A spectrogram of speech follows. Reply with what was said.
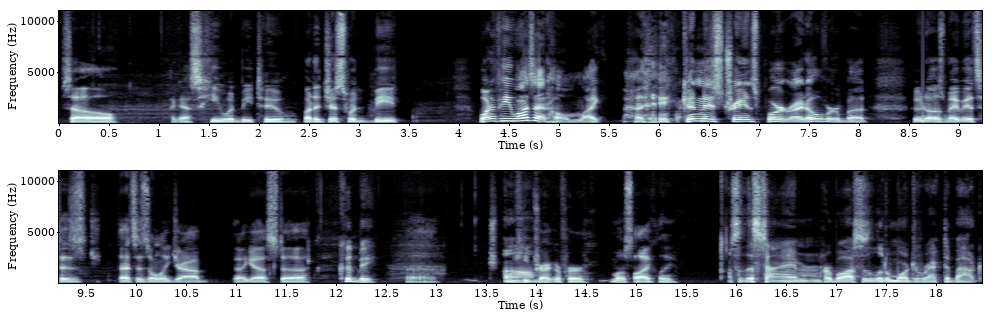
So, I guess he would be too. But it just would be. What if he was at home? Like, he couldn't just transport right over. But who knows? Maybe it's his. That's his only job. I guess to could be. uh, Um, keep track of her, most likely. so this time, her boss is a little more direct about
